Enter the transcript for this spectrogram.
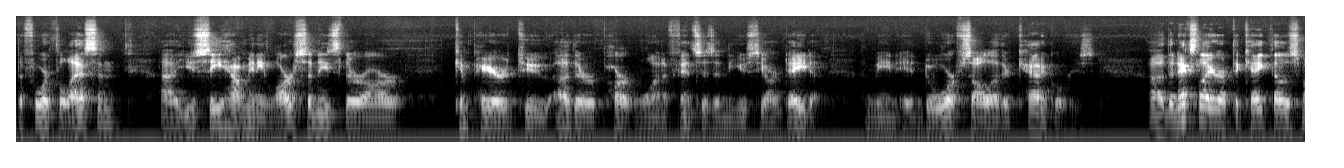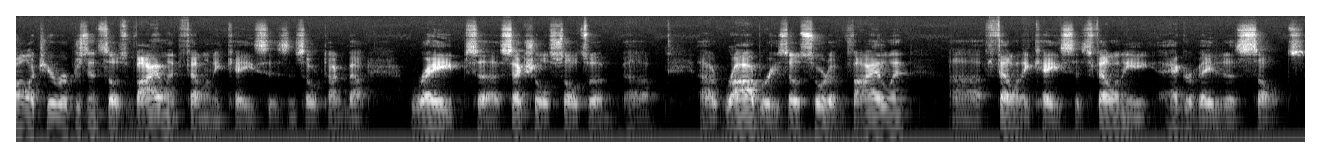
the fourth lesson, uh, you see how many larcenies there are compared to other Part 1 offenses in the UCR data. I mean, it dwarfs all other categories. Uh, the next layer up the cake, though, the smaller tier represents those violent felony cases. And so we're talking about rapes, uh, sexual assaults, uh, robberies, those sort of violent uh, felony cases, felony aggravated assaults.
